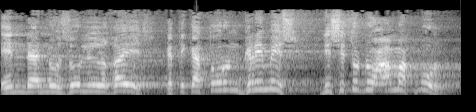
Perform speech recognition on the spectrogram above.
Inda nuzulil ghais, ketika turun gerimis, di situ doa makbul.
